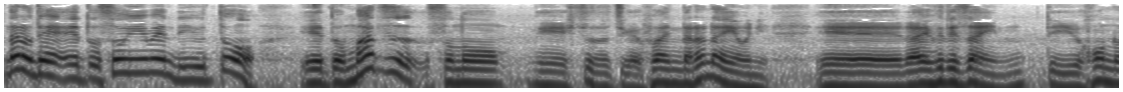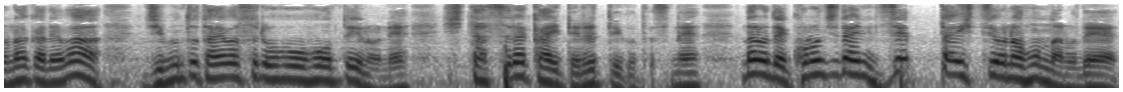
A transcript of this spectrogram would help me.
なので、えっ、ー、と、そういう面で言うと、えっ、と、まず、その、え人たちが不安にならないように、えー、ライフデザインっていう本の中では、自分と対話する方法っていうのをね、ひたすら書いてるっていうことですね。なので、この時代に絶対必要な本なので、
